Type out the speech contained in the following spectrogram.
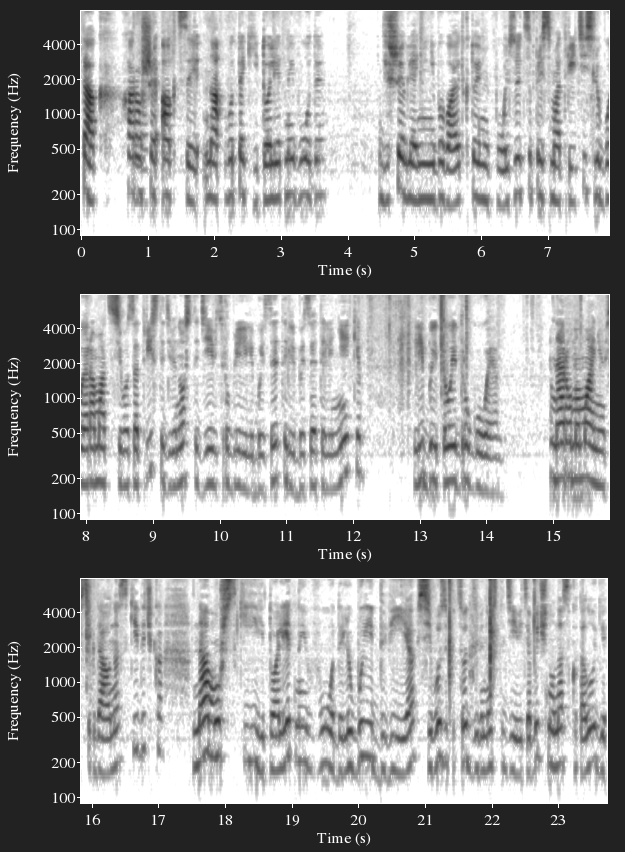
Так, хорошие акции на вот такие туалетные воды. Дешевле они не бывают, кто ими пользуется, присмотритесь. Любой аромат всего за 399 рублей, либо из этой, либо из этой линейки, либо и то, и другое. На аромаманию всегда у нас скидочка. На мужские туалетные воды, любые две, всего за 599. Обычно у нас в каталоге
